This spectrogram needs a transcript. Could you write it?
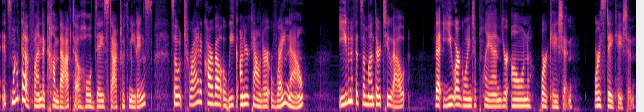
it's not that fun to come back to a whole day stacked with meetings. So try to carve out a week on your calendar right now, even if it's a month or two out, that you are going to plan your own workation or staycation.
